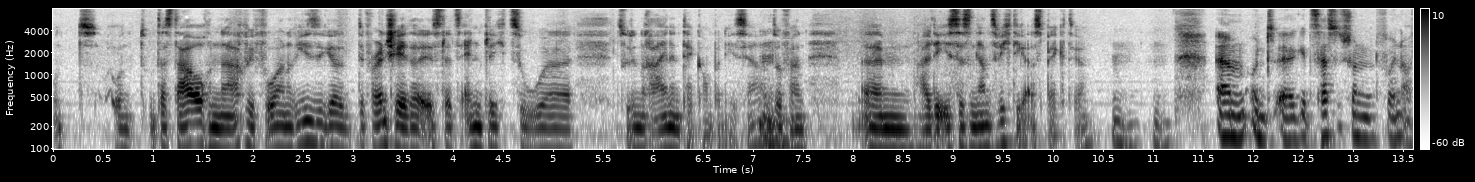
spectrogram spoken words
und, und, und dass da auch nach wie vor ein riesiger Differentiator ist letztendlich zu, äh, zu den reinen Tech-Companies. Ja? Mhm. Insofern ähm, halte ich, ist das ein ganz wichtiger Aspekt. Ja? Mhm. mhm. Ähm, und äh, jetzt hast du schon vorhin auch,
